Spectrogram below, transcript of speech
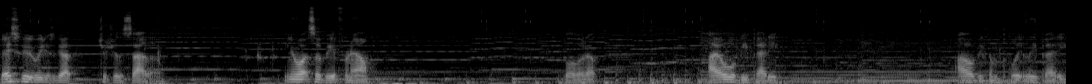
Basically, we just got Church of the Silo. You know what, so be it for now. Blow it up. I will be petty. I will be completely petty.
